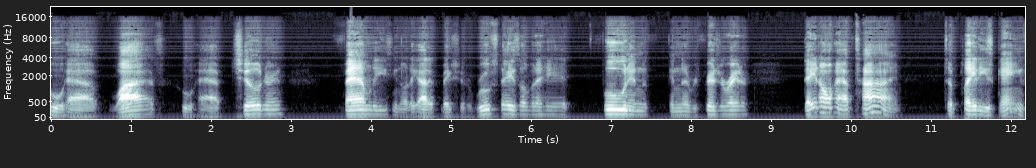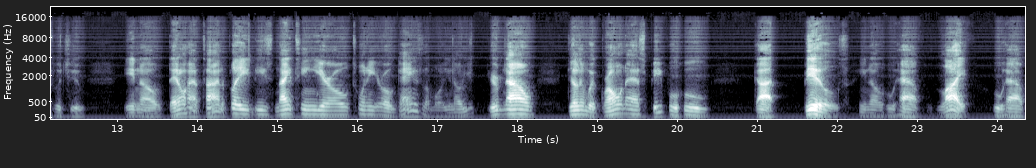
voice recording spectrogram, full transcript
who have wives, who have children, families. You know, they got to make sure the roof stays over their head, food in the, in the refrigerator. They don't have time to play these games with you. You know, they don't have time to play these 19 year old, 20 year old games no more. You know, you, you're now dealing with grown ass people who got bills, you know, who have life, who have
